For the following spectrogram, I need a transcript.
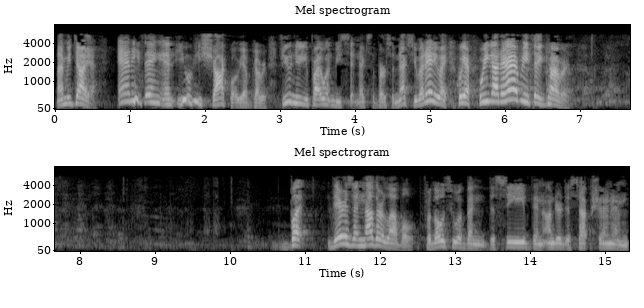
Let me tell you, anything, and you would be shocked what we have covered. If you knew, you probably wouldn't be sitting next to the person next to you. But anyway, we are, we got everything covered. But there is another level for those who have been deceived and under deception and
